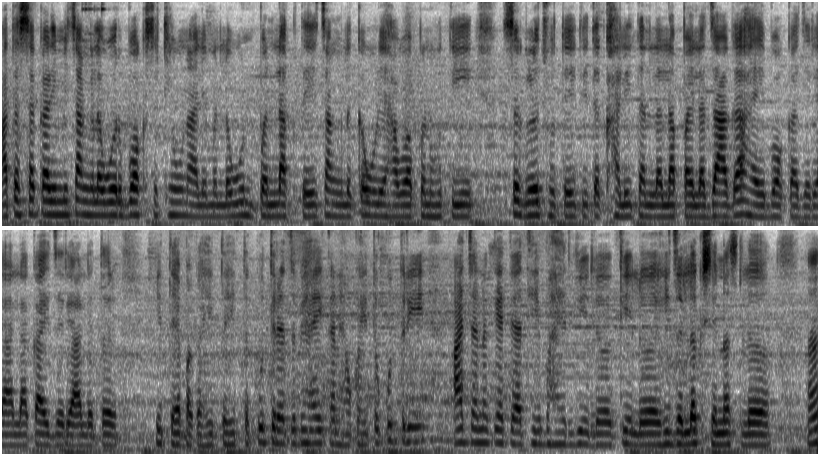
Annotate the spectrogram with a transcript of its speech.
आता सकाळी मी चांगला वर बॉक्स ठेवून आले. म्हणलं ऊन पण लागते चांगलं कवळी हवा पण होती सगळंच होतं तिथं खाली त्यांना लपायला जागा आहे. बॉका जरी आला काय जरी आलं तर इथे आहे बघा इथं इथं कुत्र्याचं बी आहे का नाही? हो का? इथं कुत्री अचानक येतात हे बाहेर गेलं केलं हिचं लक्ष नसलं हां?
